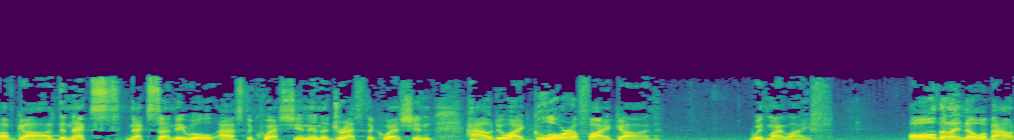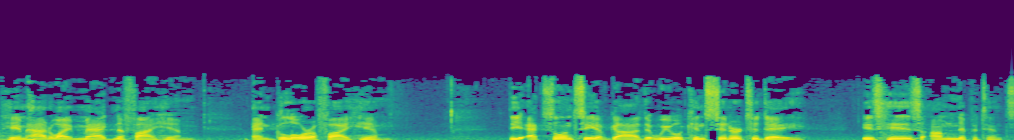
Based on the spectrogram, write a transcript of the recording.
of God. The next, next Sunday we'll ask the question and address the question, how do I glorify God with my life? All that I know about Him, how do I magnify Him and glorify Him? The excellency of God that we will consider today is His omnipotence.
